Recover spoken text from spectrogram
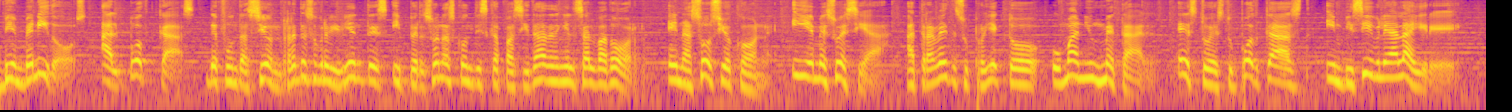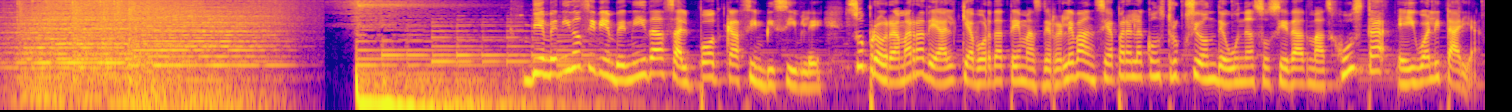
Bienvenidos al podcast de Fundación Red de Sobrevivientes y Personas con Discapacidad en El Salvador, en asocio con IM Suecia, a través de su proyecto Humanium Metal. Esto es tu podcast Invisible al Aire. Bienvenidos y bienvenidas al Podcast Invisible, su programa radial que aborda temas de relevancia para la construcción de una sociedad más justa e igualitaria.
